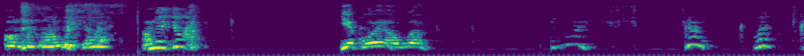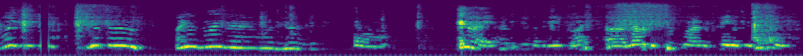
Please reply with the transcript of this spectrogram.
Oh my god, I'm gonna die. I'm gonna die. Yeah, boy, I won. You won. No. What? What did you do? Do. I didn't know. that I was gonna. Anyway, I hope you the video, guys. Uh, that was a super random video.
